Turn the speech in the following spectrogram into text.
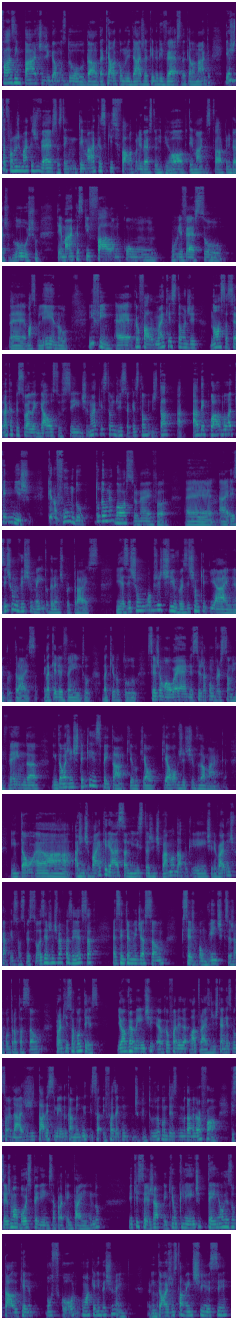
fazem parte, digamos, do, da, daquela comunidade, daquele universo, daquela marca. E a gente está falando de marcas diversas. Tem, tem marcas que se falam com o universo do hip hop, tem marcas que falam com o universo do luxo, tem marcas que falam com o universo é, masculino. Enfim, é, o que eu falo, não é questão de, nossa, será que a pessoa é legal o suficiente? Não é questão disso, é questão de estar tá adequado àquele nicho. Porque, no fundo, tudo é um negócio, né, Ivan? É, existe um investimento grande por trás. E existe um objetivo, existe um KPI né, por trás daquele evento, daquilo tudo. Seja um awareness, seja conversão em venda. Então a gente tem que respeitar aquilo que é o, que é o objetivo da marca. Então a, a gente vai criar essa lista, a gente vai mandar para o cliente, ele vai identificar quem são as pessoas e a gente vai fazer essa, essa intermediação, que seja convite, que seja contratação, para que isso aconteça. E, obviamente, é o que eu falei lá atrás, a gente tem a responsabilidade de estar nesse meio do caminho e fazer com que tudo aconteça da melhor forma. Que seja uma boa experiência para quem está indo e que seja e que o cliente tenha o resultado que ele buscou com aquele investimento. Então, é justamente esse,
